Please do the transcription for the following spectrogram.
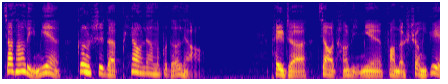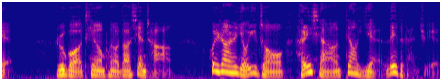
教堂里面更是的漂亮的不得了，配着教堂里面放的圣乐，如果听众朋友到现场，会让人有一种很想掉眼泪的感觉。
